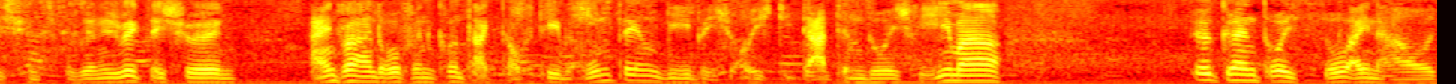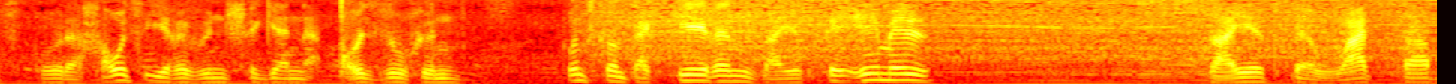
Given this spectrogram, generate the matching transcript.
ich finde es persönlich wirklich schön, einfach anrufen, Kontakt aufnehmen. Unten gebe ich euch die Daten durch, wie immer. Ihr könnt euch so ein Haus oder Haus ihre Wünsche gerne aussuchen, uns kontaktieren, sei es per E-Mail, sei es per WhatsApp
